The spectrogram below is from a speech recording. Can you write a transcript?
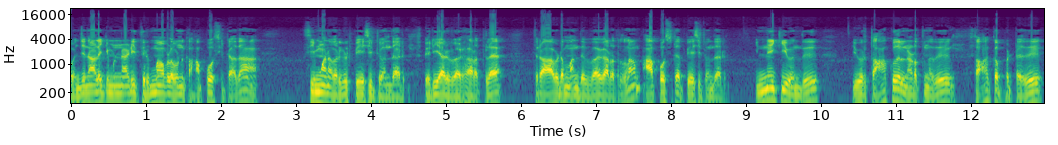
கொஞ்ச நாளைக்கு முன்னாடி திருமாவளவனுக்கு ஆப்போசிட்டாக தான் சீமான் அவர்கள் பேசிட்டு வந்தார். பெரியார் விவகாரத்தில் திராவிடம் அந்த விவகாரத்திலலாம் ஆப்போசிட்டாக பேசிட்டு வந்தார். இன்றைக்கி வந்து இவர் தாக்குதல் நடத்தினது தாக்கப்பட்டது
